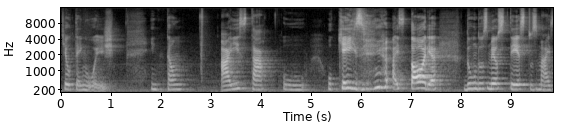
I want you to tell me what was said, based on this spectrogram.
que eu tenho hoje. Então, aí está o, o case, a história de um dos meus textos mais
